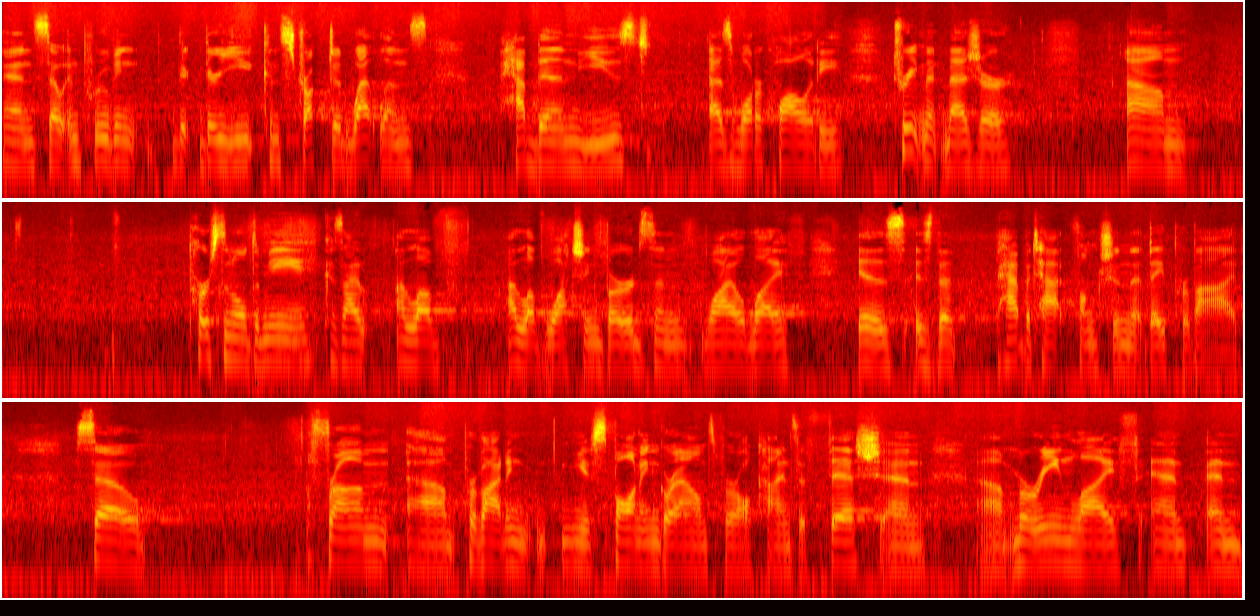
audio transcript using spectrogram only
And so improving their constructed wetlands have been used as water quality treatment measure. Um, personal to me, because I, I love I love watching birds and wildlife, is is the habitat function that they provide. So from um, providing you know, spawning grounds for all kinds of fish and um, marine life and, and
